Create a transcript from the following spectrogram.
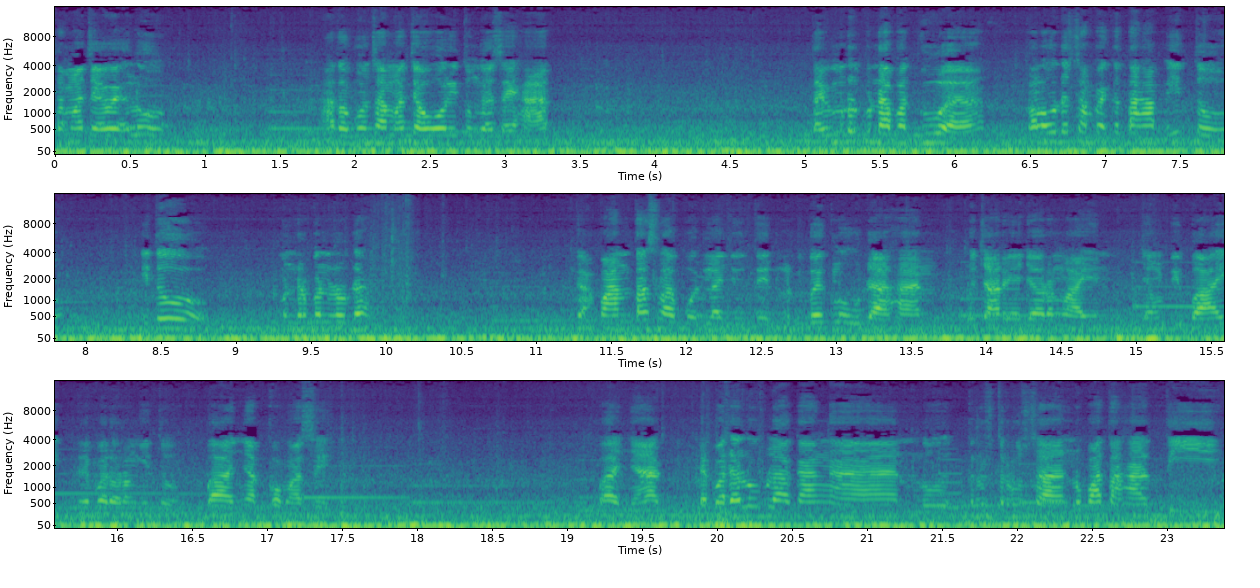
sama cewek lu ataupun sama cowok itu nggak sehat. Tapi menurut pendapat gue kalau udah sampai ke tahap itu itu bener-bener udah nggak pantas lah buat dilanjutin. Lebih baik lu udahan lu cari aja orang lain yang lebih baik daripada orang itu. Banyak kok masih banyak. Daripada lu belakangan lu terus-terusan lu patah hati.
